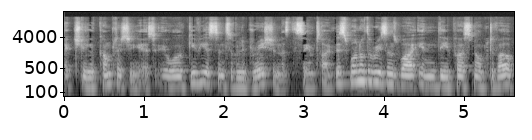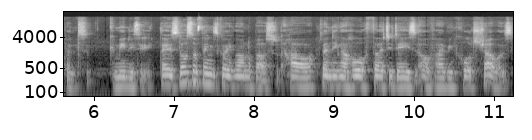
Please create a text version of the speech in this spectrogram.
actually accomplishing it, it will give you a sense of liberation at the same time. It's one of the reasons why in the personal development community. There's lots of things going on about how spending a whole 30 days of having cold showers,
